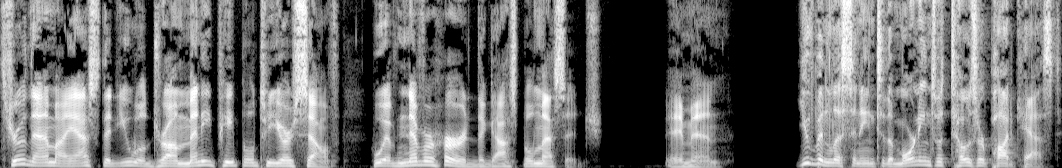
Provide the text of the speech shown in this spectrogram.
Through them, I ask that you will draw many people to yourself who have never heard the gospel message. Amen. You've been listening to the Mornings with Tozer podcast.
